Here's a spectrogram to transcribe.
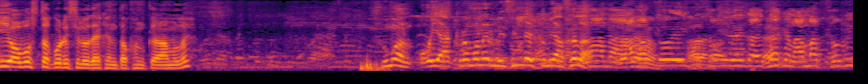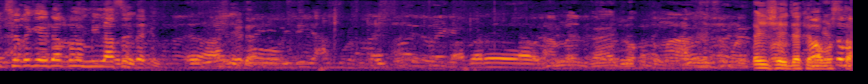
কি অবস্থা করেছিল দেখেন তখনকার আমলে? সুমন ওই আক্রমণের মিছিলে তুমি আসলা আমার তো এই ছবি দেখেন আমার ছবির সাথে এটার কোনো মিল আছে? দেখেন। এই সেই দেখেন অবস্থা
